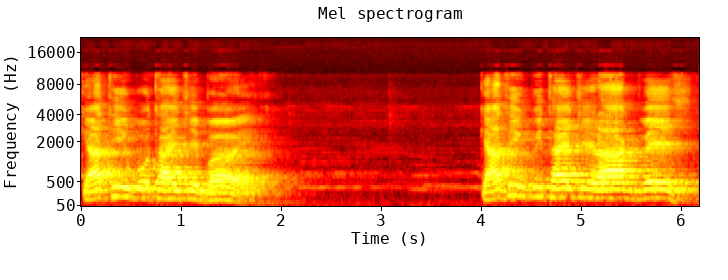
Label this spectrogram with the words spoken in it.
ક્યાંથી ઊભો થાય છે ભય? ક્યાંથી ઊભી થાય છે રાગ, દ્વેષ?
